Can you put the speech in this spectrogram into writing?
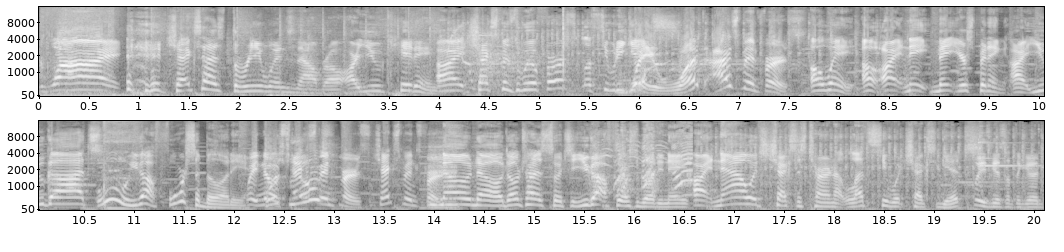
God, why? Chex has three wins now, bro. Are you kidding? All right, Chex spins the wheel first. Let's see what he gets. Wait, what? I spin first. Oh, wait. Oh, all right, Nate. Nate, you're spinning. All right, you got... Ooh, you got force ability. Wait, no, Those check wheels? spin first. Check spin first. No, no, don't try to switch it. You got force ability, Nate. All right, now it's Chex's turn. Let's see what Chex gets. Please get something good.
